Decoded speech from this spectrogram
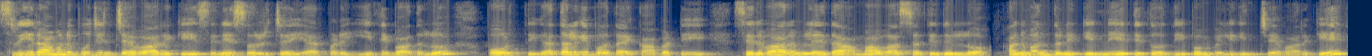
శ్రీరాముని పూజించే వారికి శనీశ్వరుడిచే ఏర్పడే ఈతి బాధలు పూర్తిగా తొలగిపోతాయి. కాబట్టి శనివారం లేదా అమావాస్య తిథుల్లో హనుమంతునికి నేతితో దీపం వెలిగించే వారికి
